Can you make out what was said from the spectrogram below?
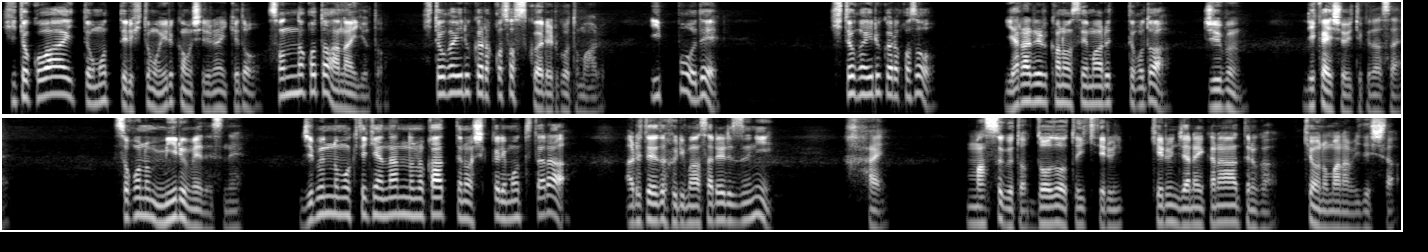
人怖いって思ってる人もいるかもしれないけど、そんなことはないよと。人がいるからこそ救われることもある。一方で、人がいるからこそ、やられる可能性もあるってことは十分理解しておいてください。そこの見る目ですね。自分の目的は何なのかってのをしっかり持ってたら、ある程度振り回されずに、はい、まっすぐと堂々と生きてるいけるんじゃないかなってのが今日の学びでした。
